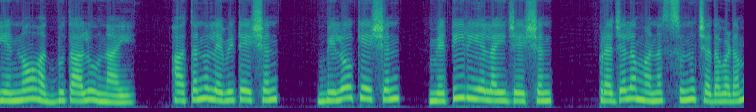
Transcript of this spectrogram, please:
ఎన్నో అద్భుతాలు ఉన్నాయి. అతను లెవిటేషన్ బిలోకేషన్ మెటీరియలైజేషన్ ప్రజల మనస్సును చదవడం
